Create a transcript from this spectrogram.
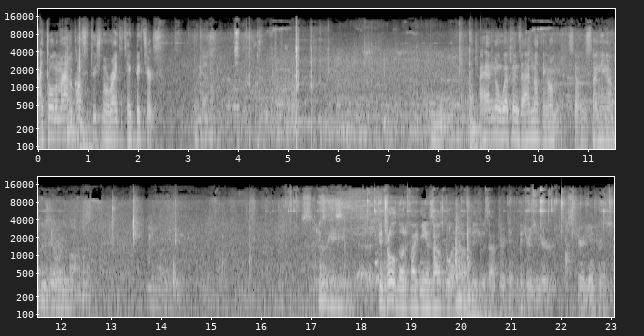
I told him I have a constitutional right to take pictures. I have no weapons, I have nothing on me, so just letting you know. Control notified me as I was going out that he was out there taking pictures of your security entrance.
